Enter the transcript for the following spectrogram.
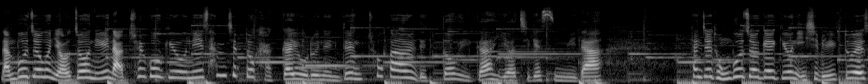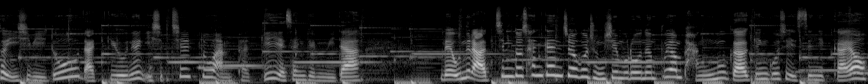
남부 지역은 여전히 낮 최고 기온이 30도 가까이 오르는 등 초가을 늦더위가 이어지겠습니다. 현재 동부 지역의 기온 21도에서 22도, 낮 기온은 27도 안팎이 예상됩니다. 네, 오늘 아침도 산간 지역을 중심으로는 뿌연 방무가 낀 곳이 있으니까요.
